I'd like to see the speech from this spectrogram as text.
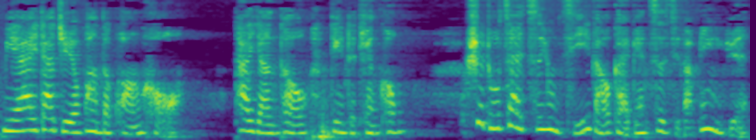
米埃扎绝望的狂吼，他仰头盯着天空，试图再次用祈祷改变自己的命运。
